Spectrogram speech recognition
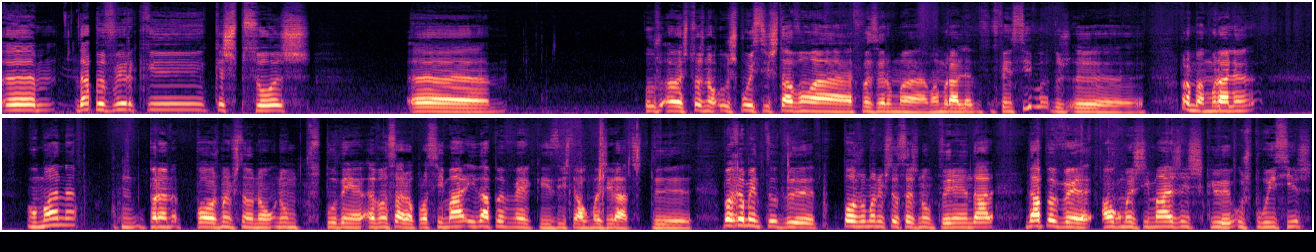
uh, dá para ver que, que as pessoas. Uh, as pessoas não, os polícias estavam a fazer uma, uma muralha defensiva, dos, uh, uma muralha humana, para, para os manifestantes não, não se podem avançar ou aproximar, e dá para ver que existem algumas grades de barramento de, para os manifestantes não poderem andar. Dá para ver algumas imagens que os polícias,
